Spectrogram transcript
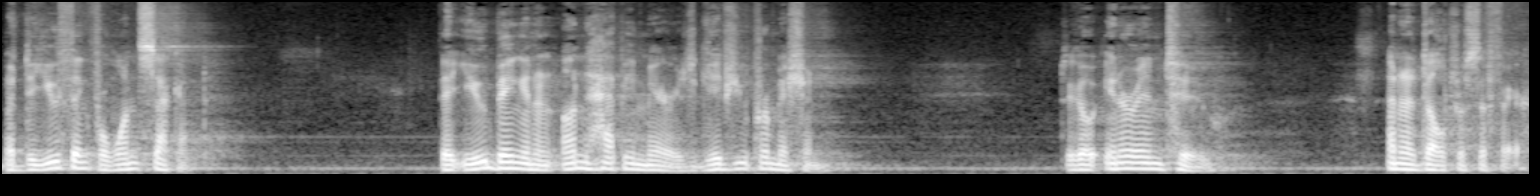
But do you think for one second that you being in an unhappy marriage gives you permission to go enter into an adulterous affair?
